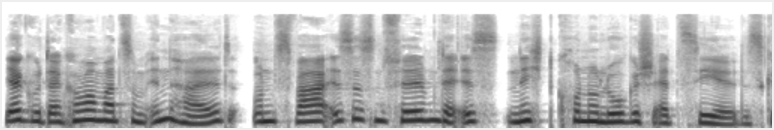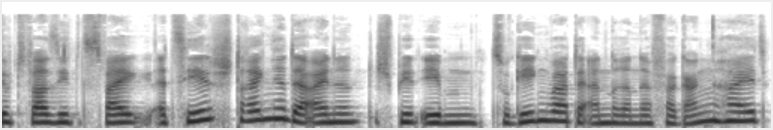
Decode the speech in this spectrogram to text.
Ja gut, dann kommen wir mal zum Inhalt. Und zwar ist es ein Film, der ist nicht chronologisch erzählt. Es gibt quasi zwei Erzählstränge. Der eine spielt eben zur Gegenwart, der andere in der Vergangenheit.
